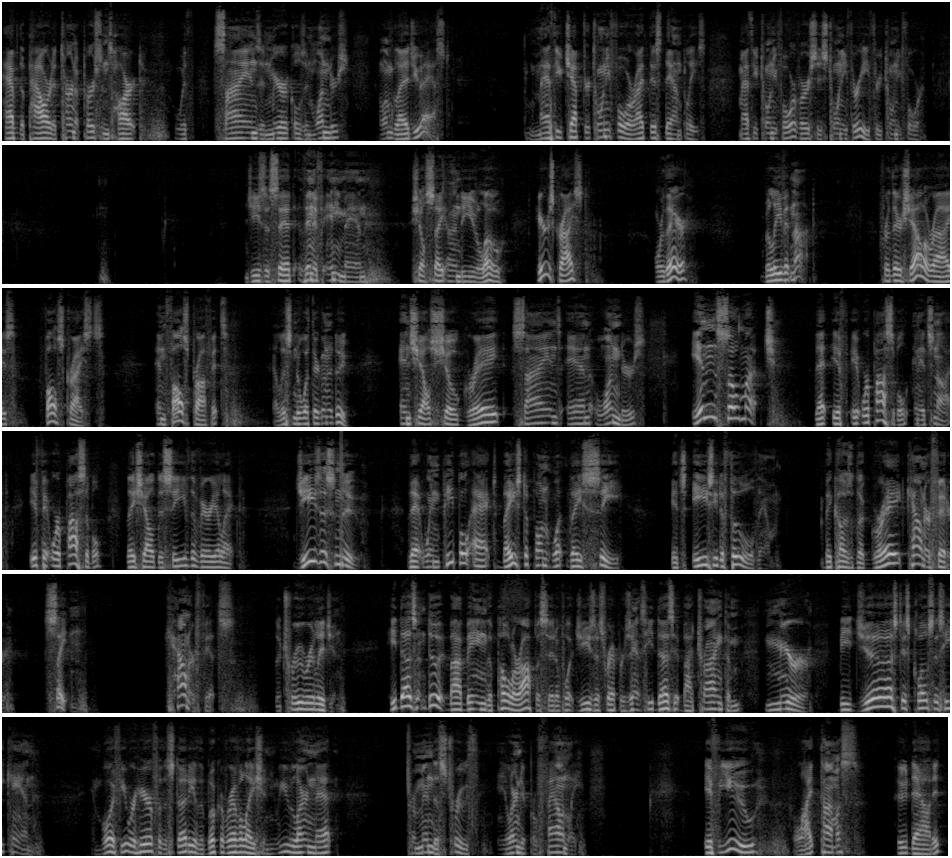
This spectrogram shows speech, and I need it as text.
have the power to turn a person's heart with signs and miracles and wonders? Well, I'm glad you asked. Matthew chapter 24, write this down, please. Matthew 24, verses 23 through 24. Jesus said, Then if any man shall say unto you, Lo, here is Christ, or there, believe it not. For there shall arise false Christs and false prophets. Now listen to what they're going to do and shall show great signs and wonders, insomuch that if it were possible, and it's not, if it were possible, they shall deceive the very elect. Jesus knew that when people act based upon what they see, it's easy to fool them because the great counterfeiter, Satan, counterfeits the true religion. He doesn't do it by being the polar opposite of what Jesus represents. He does it by trying to mirror, be just as close as he can. And boy, if you were here for the study of the book of Revelation, you learned that tremendous truth. You learned it profoundly. If you, like Thomas, who doubted,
